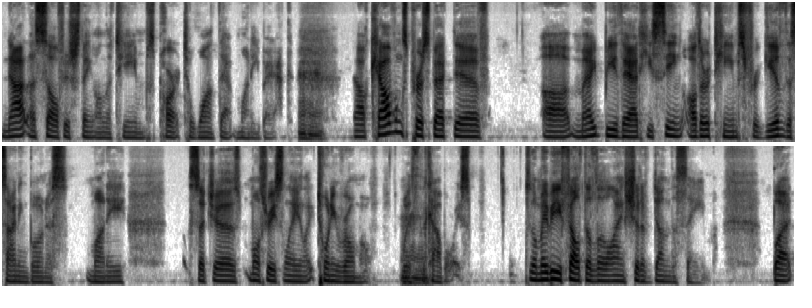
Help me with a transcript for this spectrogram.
not a selfish thing on the team's part to want that money back. Mm-hmm. Now, Calvin's perspective uh, might be that he's seeing other teams forgive the signing bonus money such as most recently like Tony Romo with mm-hmm. the Cowboys. So maybe he felt that the Lions should have done the same. But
